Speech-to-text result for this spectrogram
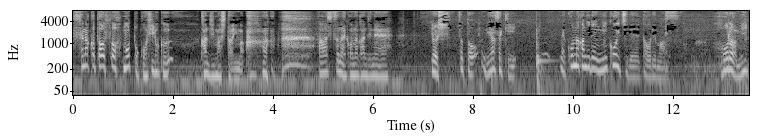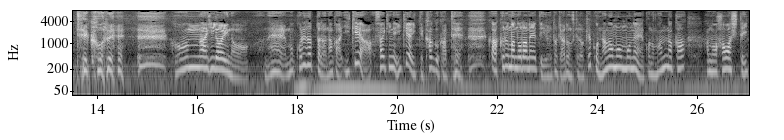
背中倒すと、もっとこう広く感じました、今。ああ室内こんな感じね。よし、ちょっとリア席、ね、こんな感じで2個位置で倒れます。ほら、見て、これ。こんな広いの。ねえ、もうこれだったらなんか IKEA、最近ね、IKEA 行って家具買って、あ、車乗らねえっていう時あるんですけど、結構長門もね、この真ん中、あの、はわしていっ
